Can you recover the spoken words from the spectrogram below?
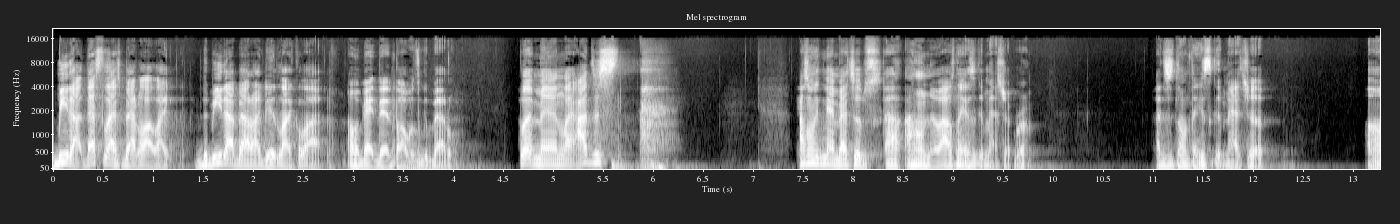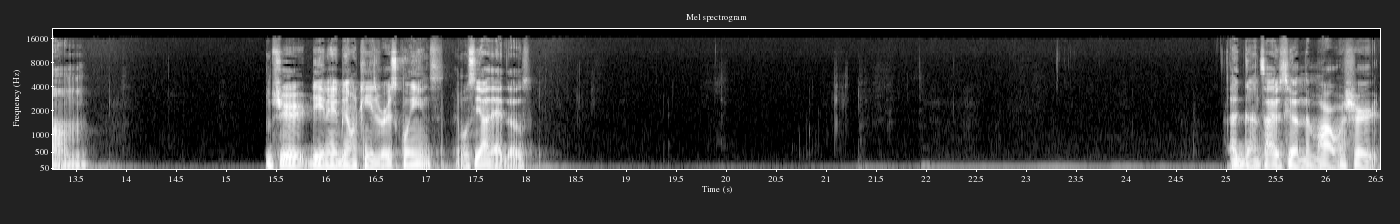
B dot, that's the last battle I liked. The B dot battle I did like a lot. I went back there and thought it was a good battle. But man, like I just I don't think that matchup's I, I don't know. I don't think it's a good matchup, bro. I just don't think it's a good matchup. Um I'm sure DNA be on Kings versus Queens, and we'll see how that goes. A gun title here on the Marvel shirt.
